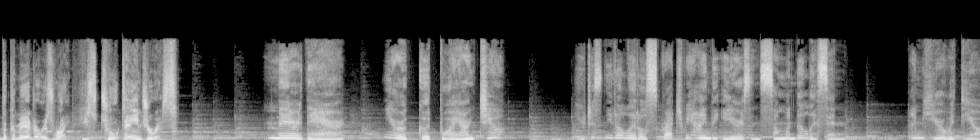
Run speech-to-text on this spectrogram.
The commander is right. He's too dangerous. There, there. You're a good boy, aren't you? You just need a little scratch behind the ears and someone to listen. I'm here with you.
